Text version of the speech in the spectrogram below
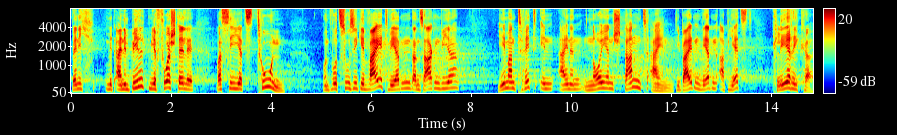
wenn ich mit einem Bild mir vorstelle, was sie jetzt tun und wozu sie geweiht werden, dann sagen wir, Jemand tritt in einen neuen Stand ein. Die beiden werden ab jetzt Kleriker.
